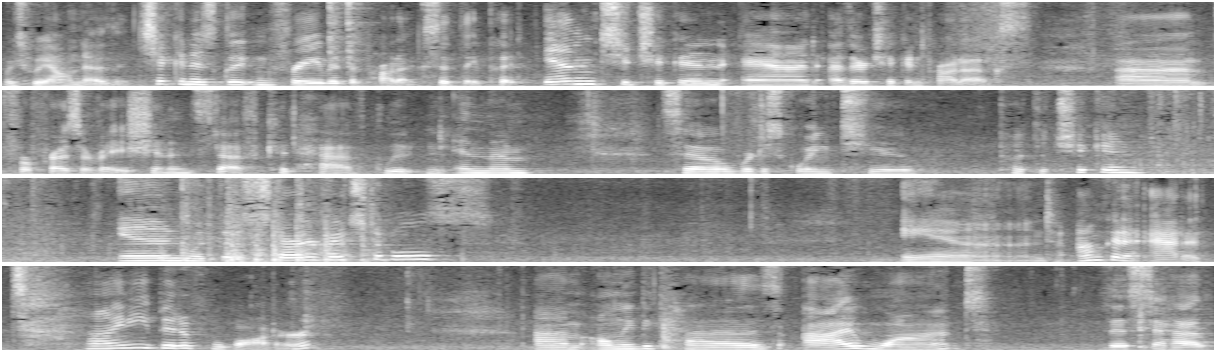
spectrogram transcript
which we all know that chicken is gluten-free, but the products that they put into chicken and other chicken products um, for preservation and stuff could have gluten in them. So we're just going to put the chicken in with those starter vegetables. And I'm going to add a tiny bit of water um, only because I want this to have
